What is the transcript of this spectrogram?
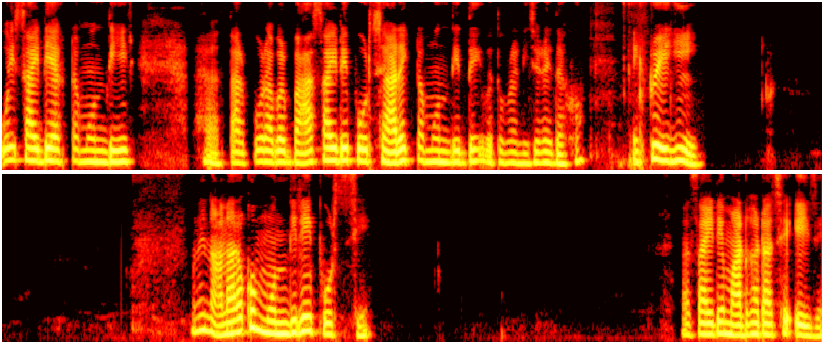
ওই সাইডে একটা মন্দির হ্যাঁ তারপর আবার বা সাইডে পড়ছে আরেকটা মন্দির। দেখবে তোমরা নিজেরাই দেখো। একটু এগিয়ে। মানে নানা রকম মন্দিরেই পড়ছি। সাইডে মাঠঘাট আছে, এই যে,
